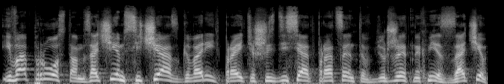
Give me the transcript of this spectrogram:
и вопрос там, зачем сейчас говорить про эти 60% бюджетных мест? Зачем?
